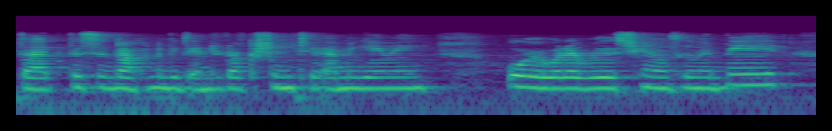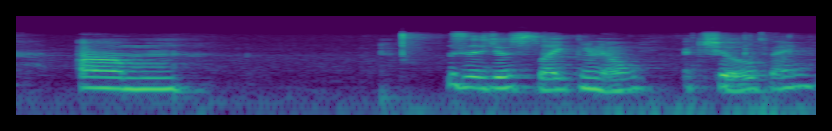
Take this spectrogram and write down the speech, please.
that this is not going to be the introduction to MA gaming or whatever this channel is going to be. Um this is just like you know a chill thing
